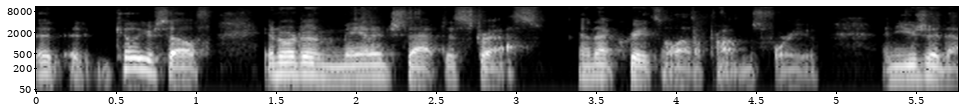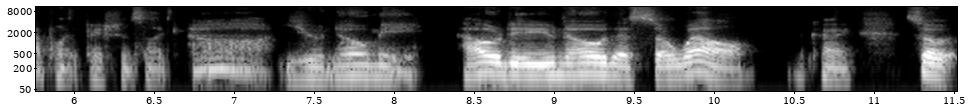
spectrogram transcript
uh, uh, kill yourself in order to manage that distress. And that creates a lot of problems for you. And usually at that point, the patient's like, oh, you know me. How do you know this so well? Okay. So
